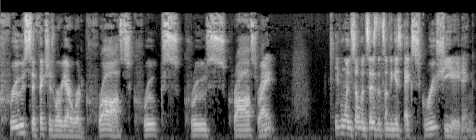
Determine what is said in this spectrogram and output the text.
crucifixion is where we get our word cross, crux, cruce, cross, right? Even when someone says that something is excruciating,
